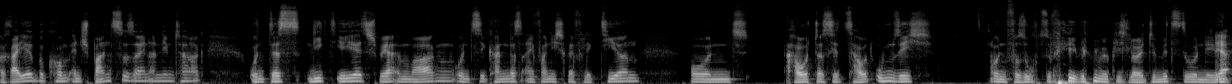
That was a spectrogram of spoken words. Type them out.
Reihe bekommen, entspannt zu sein an dem Tag. Und das liegt ihr jetzt schwer im Magen und sie kann das einfach nicht reflektieren und haut das jetzt, haut um sich und versucht so viel wie möglich Leute mitzunehmen. Ja.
